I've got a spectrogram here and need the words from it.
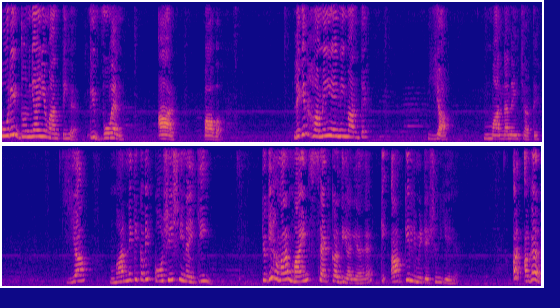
पूरी दुनिया ये मानती है कि वुमेन आर पावर लेकिन हम ही ये नहीं मानते, या मानना नहीं चाहते, या मानने की कभी कोशिश ही नहीं की, क्योंकि हमारा माइंड सेट कर दिया गया है कि आपकी लिमिटेशन ये है। और अगर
